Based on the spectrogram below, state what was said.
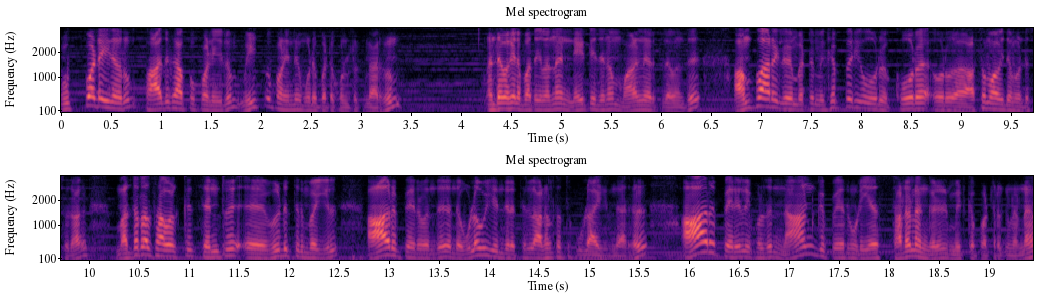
முப்படையினரும் பாதுகாப்பு பணியிலும் மீட்பு பணியிலும் ஈடுபட்டுக் கொண்டிருக்கிறார்கள். அந்த வகையில் பார்த்தீங்கன்னா நேற்று தினம் மாலை நேரத்தில் வந்து அம்பாறையில் இடம்பெற்ற மிகப்பெரிய ஒரு கோர ஒரு அசம்பாவிதம் என்று சொன்னால் மதராசாவிற்கு சென்று வீடு திரும்பையில் ஆறு பேர் வந்து அந்த உளவு இயந்திரத்தில் அனர்த்தத்துக்கு உள்ளாகியிருந்தார்கள். ஆறு பேரில் இப்பொழுது நான்கு பேருடைய சடலங்கள் மீட்கப்பட்டிருக்கின்றன.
